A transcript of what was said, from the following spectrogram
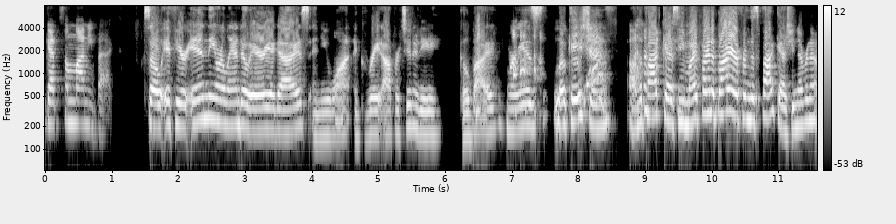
get some money back. So if you're in the Orlando area guys and you want a great opportunity, go buy Maria's location Yes. On the podcast. You might find a buyer from this podcast. You never know.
